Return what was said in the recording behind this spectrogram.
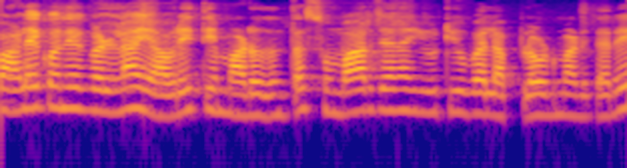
ಬಾಳೆಕೊನೆಗಳನ್ನ ಯಾವ ರೀತಿ ಮಾಡೋದು ಅಂತ ಸುಮಾರು ಜನ ಯೂಟ್ಯೂಬಲ್ಲಿ ಅಪ್ಲೋಡ್ ಮಾಡಿದ್ದಾರೆ.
